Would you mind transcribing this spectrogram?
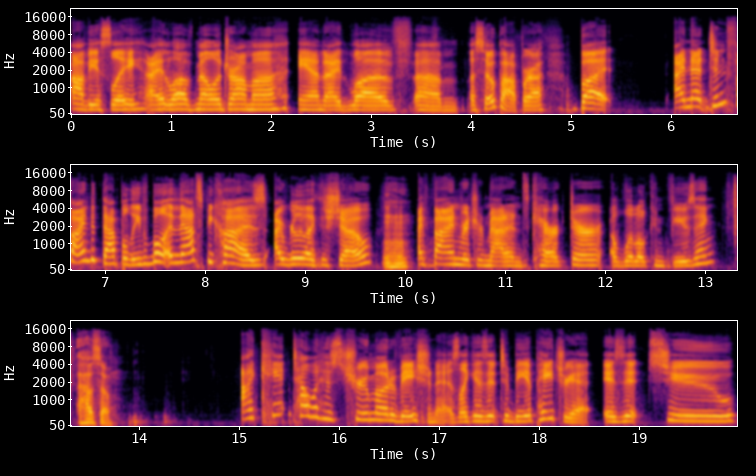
Obviously, I love melodrama and I love um, a soap opera, but I didn't find it that believable, and that's because I really like the show. Mhm. I find Richard Madden's character a little confusing. How so? I can't tell what his true motivation is. Like, is it to be a patriot? Is it to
